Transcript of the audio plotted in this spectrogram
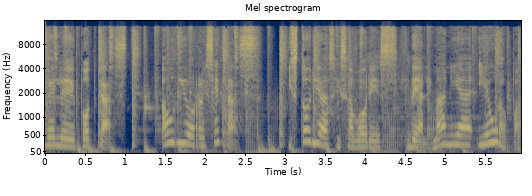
Welle Podcast, audio recetas, historias y sabores de Alemania y Europa.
